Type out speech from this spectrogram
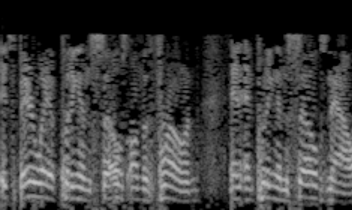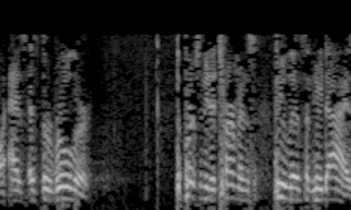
it's their way of putting themselves on the throne and, and putting themselves now as, as the ruler. The person who determines who lives and who dies.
